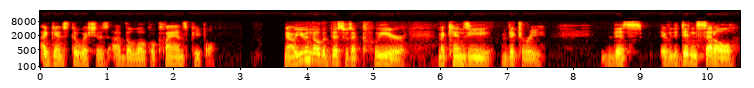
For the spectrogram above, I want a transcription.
against the wishes of the local clanspeople. Now, even though that this was a clear Mackenzie victory, this it didn't settle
